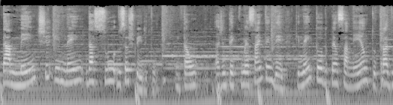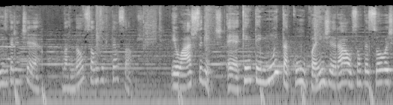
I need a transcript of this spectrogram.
da mente e nem da sua, do seu espírito. Então, a gente tem que começar a entender que nem todo pensamento traduz o que a gente é. Nós não somos o que pensamos. Eu acho o seguinte: é, quem tem muita culpa, em geral, são pessoas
